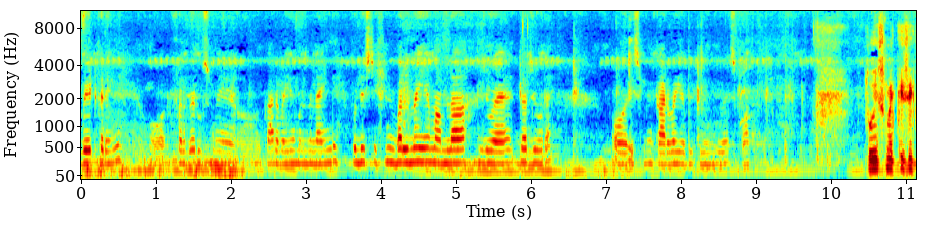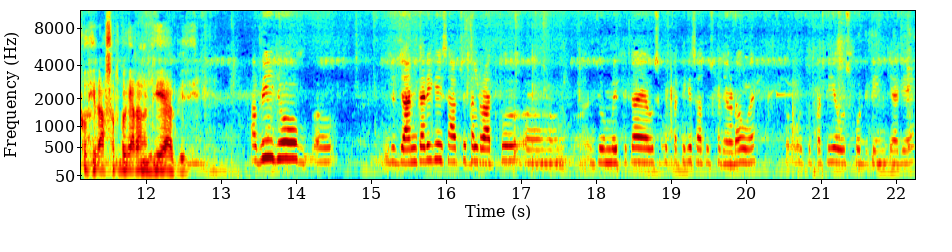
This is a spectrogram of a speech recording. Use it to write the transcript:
वेट करेंगे और फर्दर उसमें कार्रवाई अमल में लाएँगे पुलिस स्टेशन बल में ये मामला जो है दर्ज हो रहा है और इसमें कार्रवाई अभी टीम जो है स्पॉट की तो इसमें किसी को हिरासत वगैरह में लिया है अभी? जी अभी जो जो जानकारी के हिसाब से कल रात को जो मृतिका है उसके पति के साथ उसका झगड़ा हुआ है तो जो पति है उसको डिटेन किया गया है।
